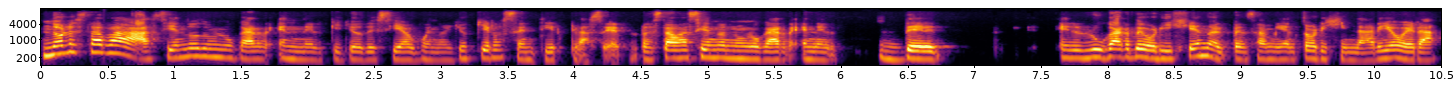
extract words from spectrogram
no lo estaba haciendo de un lugar en el que yo decía, bueno, yo quiero sentir placer. Lo estaba haciendo en un lugar en el de el lugar de origen el pensamiento originario era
